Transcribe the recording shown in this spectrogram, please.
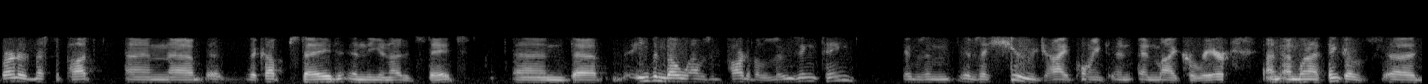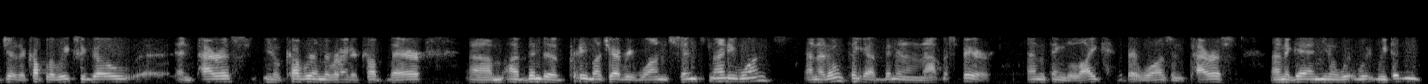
Bernhard missed the putt and uh, the cup stayed in the United States. And uh, even though I was a part of a losing team, it was an, it was a huge high point in, in my career. And, and when I think of uh, just a couple of weeks ago uh, in Paris, you know, covering the Ryder Cup there, um, I've been to pretty much every one since '91, and I don't think I've been in an atmosphere anything like there was in Paris. And again, you know, we, we didn't.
